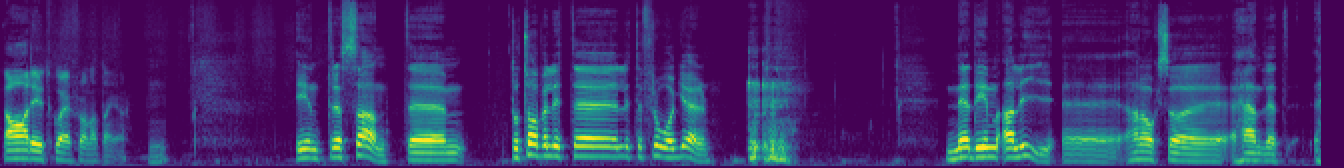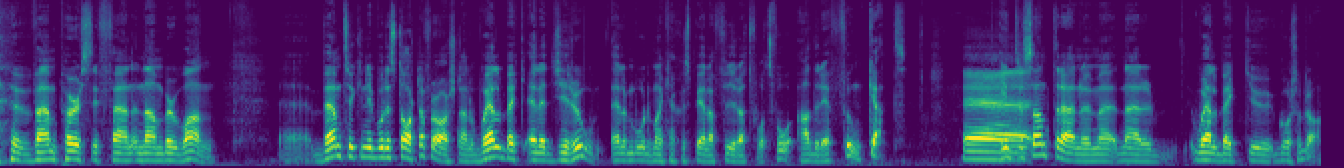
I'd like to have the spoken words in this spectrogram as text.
Ja, det utgår jag ifrån att han gör. Intressant. Eh, Då tar vi lite, lite frågor. Nedim Ali, eh, han har också eh, handlet Van Persie fan number one. Eh, vem tycker ni borde starta för Arsenal? Welbeck eller Giroud? Eller borde man kanske spela 4-2-2? Hade det funkat? Eh, Intressant det där nu med, när Welbeck ju går så bra.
